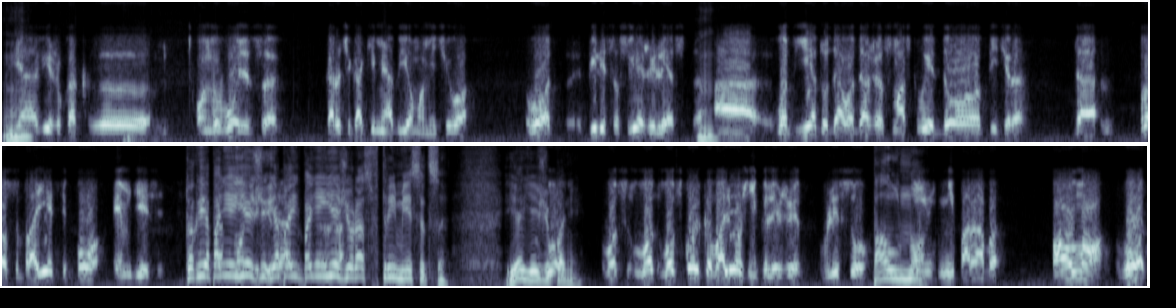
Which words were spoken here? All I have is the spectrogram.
Угу. Я вижу, как э, он вывозится, короче, какими объемами, чего вот, пилится свежий лес. Mm. А вот еду, да, вот даже с Москвы до Питера, да, просто проедьте по М10. Только я по ней езжу, да, я по, по ней езжу раз в три месяца. Я езжу вот, по ней. Вот, вот, вот сколько валежника лежит в лесу. Полно. Не, не пора бы... Полно. Вот.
